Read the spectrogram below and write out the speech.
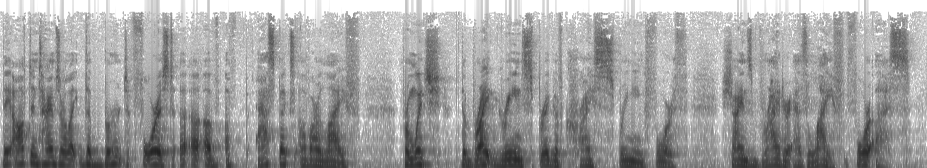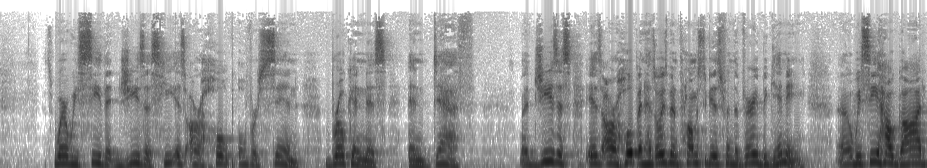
they oftentimes are like the burnt forest uh, uh, of, of aspects of our life from which the bright green sprig of Christ springing forth shines brighter as life for us. Where we see that Jesus, He is our hope over sin, brokenness, and death. Uh, Jesus is our hope and has always been promised to be this from the very beginning. Uh, we see how God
